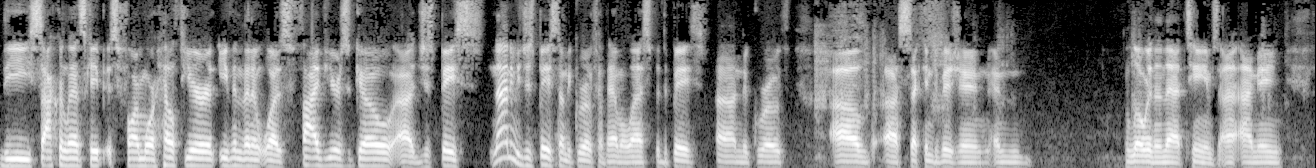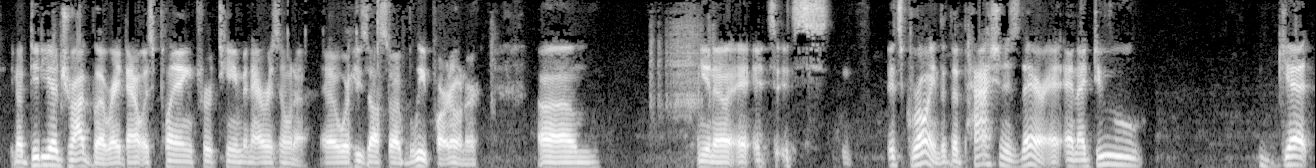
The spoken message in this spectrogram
the soccer landscape is far more healthier even than it was five years ago. Uh, just based, not even just based on the growth of MLS, but the base on the growth of uh, second division and lower than that teams. I, I, mean, you know, Didier Drogba right now is playing for a team in Arizona, uh, where he's also, I believe, part owner. Um, you know, it, it's it's it's growing. That the passion is there, and, I do get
